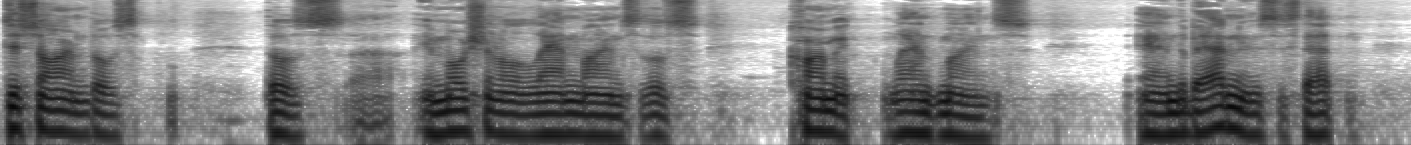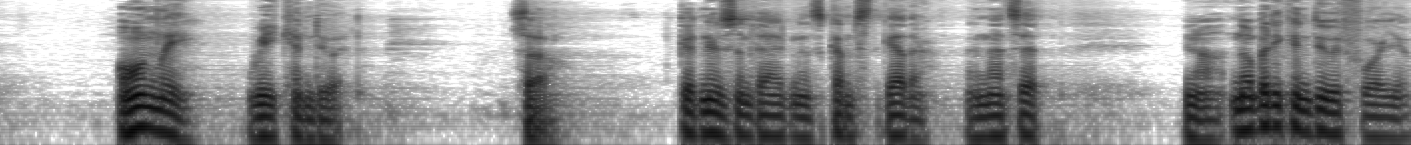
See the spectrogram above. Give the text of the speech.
disarm those, those uh, emotional landmines, those karmic landmines. And the bad news is that only we can do it. So, good news and bad news comes together, and that's it. You know, nobody can do it for you.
